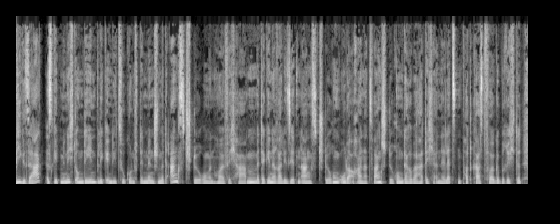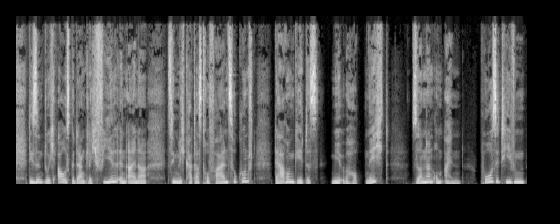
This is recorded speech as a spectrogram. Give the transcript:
Wie gesagt, es geht mir nicht um den Blick in die Zukunft, den Menschen mit Angststörungen häufig haben, mit der generalisierten Angststörung oder auch einer Zwangsstörung. Darüber hatte ich ja in der letzten Podcast-Folge berichtet. Die sind durchaus gedanklich viel in einer ziemlich katastrophalen Zukunft. Darum geht es mir überhaupt nicht, sondern um einen positiven,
